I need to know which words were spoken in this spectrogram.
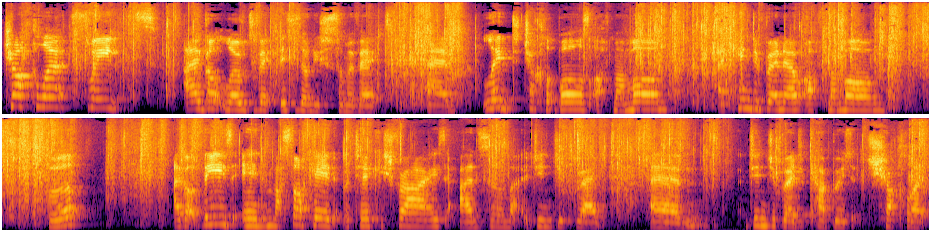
Chocolate, sweets, I got loads of it. This is only some of it. Um, chocolate balls off my mum. A Kinder Bueno off my mum. But I got these in my stocking with Turkish fries and some gingerbread, um, gingerbread Cadbury's chocolate.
